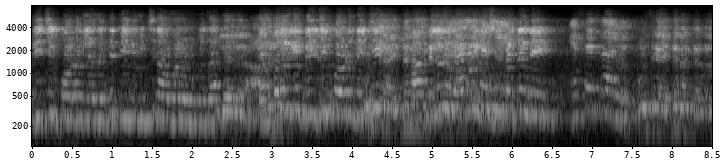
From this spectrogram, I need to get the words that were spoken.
బ్లీచింగ్ పౌడర్ లేదంటే దీన్ని మించిన అవమానం ఉంటుందా? లేదు. టెంపరీ బ్లీచింగ్ పౌడర్ తెచ్చి మా పిల్లలు అప్లికేషన్ పెట్టండి. ఎస్ఎస్ గారు. పూర్తిగా అయితే నాకు టెండర్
